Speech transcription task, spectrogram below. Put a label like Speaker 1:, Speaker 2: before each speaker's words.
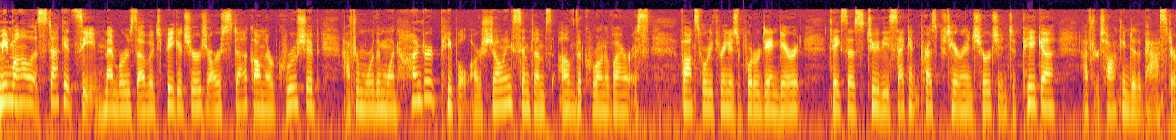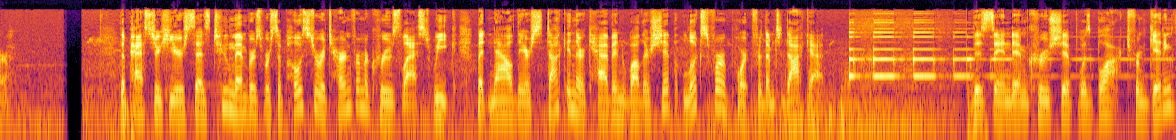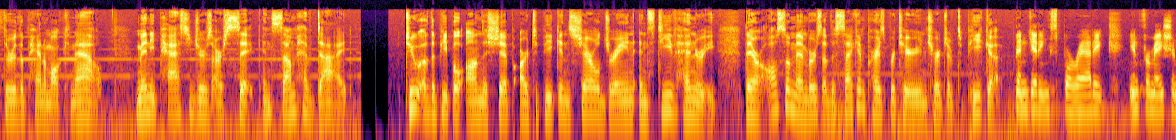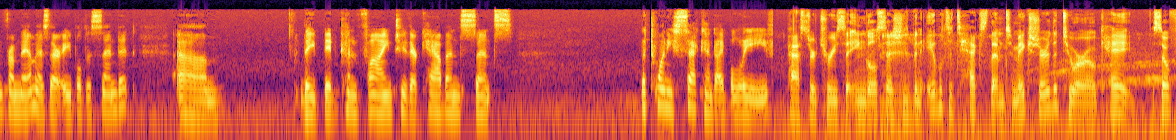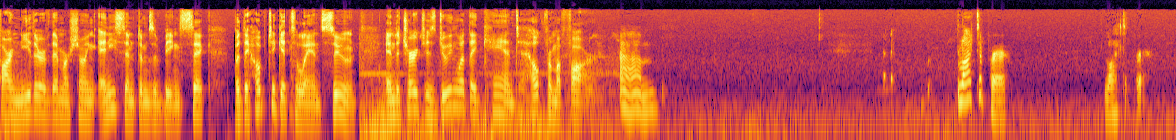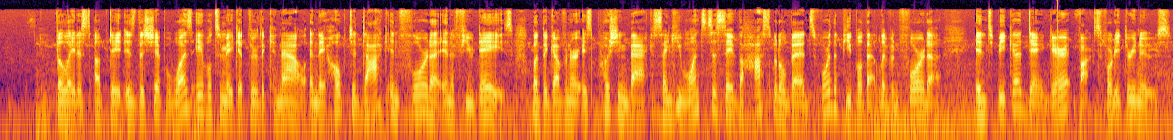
Speaker 1: Meanwhile, stuck at sea, members of a Topeka church are stuck on their cruise ship after more than 100 people are showing symptoms of the coronavirus. Fox 43 News reporter Dan Garrett takes us to the Second Presbyterian Church in Topeka after talking to the pastor.
Speaker 2: The pastor here says two members were supposed to return from a cruise last week, but now they are stuck in their cabin while their ship looks for a port for them to dock at. This Zaandam cruise ship was blocked from getting through the Panama Canal. Many passengers are sick and some have died. Two of the people on the ship are Topekans Cheryl Drain and Steve Henry. They are also members of the Second Presbyterian Church of Topeka.
Speaker 3: Been getting sporadic information from them as they're able to send it. Um, they've been confined to their cabins since the 22nd, I believe.
Speaker 2: Pastor Teresa Ingle says she's been able to text them to make sure the two are okay. So far, neither of them are showing any symptoms of being sick, but they hope to get to land soon. And the church is doing what they can to help from afar.
Speaker 3: Um, lots of prayer. Lots of prayer.
Speaker 2: The latest update is the ship was able to make it through the canal and they hope to dock in Florida in a few days. But the governor is pushing back, saying he wants to save the hospital beds for the people that live in Florida. In Topeka, Dan Garrett, Fox 43 News.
